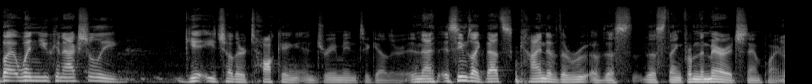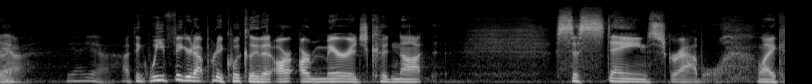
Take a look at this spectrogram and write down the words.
but when you can actually get each other talking and dreaming together, and that, it seems like that's kind of the root of this this thing from the marriage standpoint, right? Yeah, yeah, yeah. I think we figured out pretty quickly that our, our marriage could not sustain Scrabble. Like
